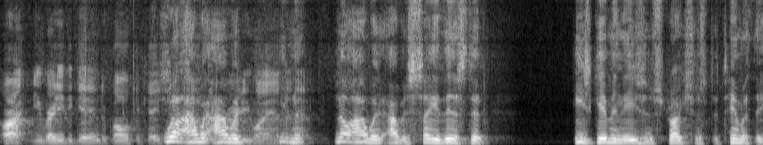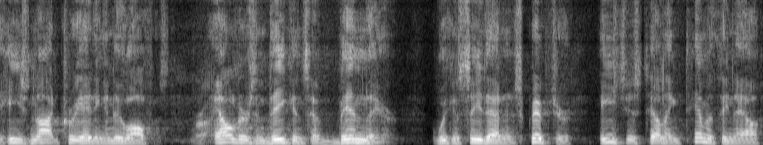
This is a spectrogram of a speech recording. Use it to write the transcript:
all right, you ready to get into qualifications? Well, I would, I would, you know, no, I would, I would say this that he's giving these instructions to Timothy. He's not creating a new office. Right. Elders and deacons have been there. We can see that in Scripture. He's just telling Timothy now,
